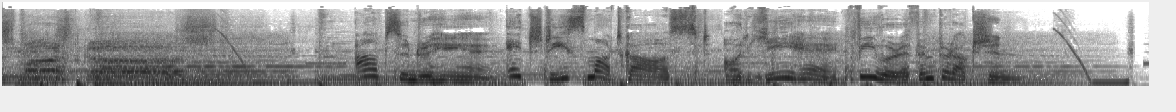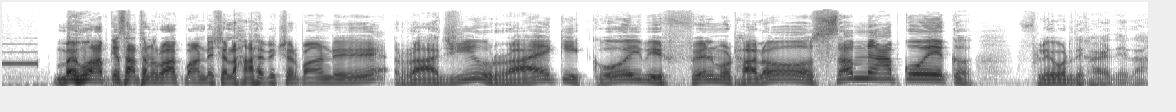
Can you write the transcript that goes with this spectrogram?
Smartcast. आप सुन रहे हैं एच डी स्मार्ट कास्ट और ये है फीवर एफ़ प्रोडक्शन मैं हूँ आपके साथ अनुराग पांडे चल रहा है पिक्चर पांडे। राजीव राय की कोई भी फ़िल्म उठा लो सब में आपको एक फ्लेवर दिखाई देगा।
